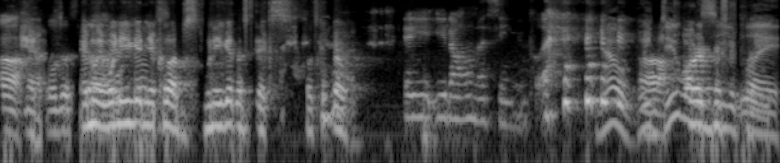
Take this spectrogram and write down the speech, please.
Oh, Yeah. we'll just. Emily, uh, when are you getting your clubs? When are you getting the sticks? Let's go. You, you don't want to see me play. No, we Uh, do want to see you play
